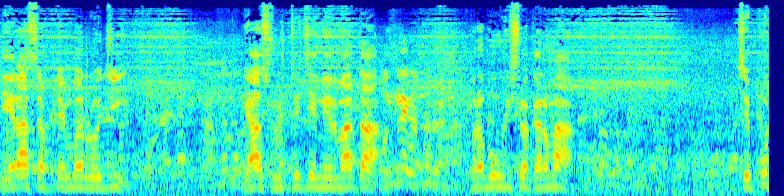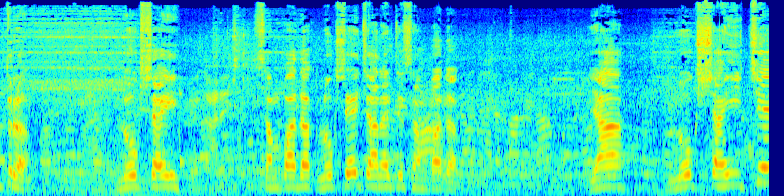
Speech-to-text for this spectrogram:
तेरा सप्टेंबर रोजी या सृष्टीचे निर्माता प्रभू विश्वकर्मा चे पुत्र लोकशाही संपादक लोकशाही चॅनलचे संपादक या लोकशाहीचे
